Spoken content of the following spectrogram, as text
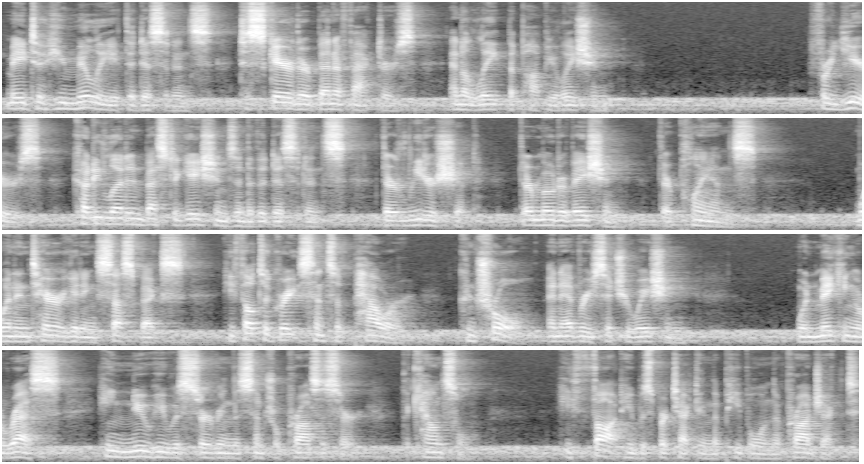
made to humiliate the dissidents, to scare their benefactors, and elate the population. For years, Cutty led investigations into the dissidents, their leadership, their motivation, their plans. When interrogating suspects, he felt a great sense of power, control in every situation. When making arrests, he knew he was serving the central processor, the council. He thought he was protecting the people in the project,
